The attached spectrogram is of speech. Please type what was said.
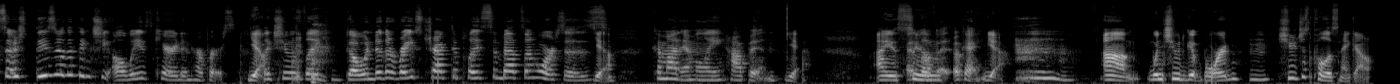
So these are the things she always carried in her purse. Yeah. Like she was like going to the racetrack to place some bets on horses. Yeah. Come on, Emily, hop in. yeah, I assume. I love it. Okay. Yeah. um, when she would get bored, Mm-hmm. she would just pull a snake out.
